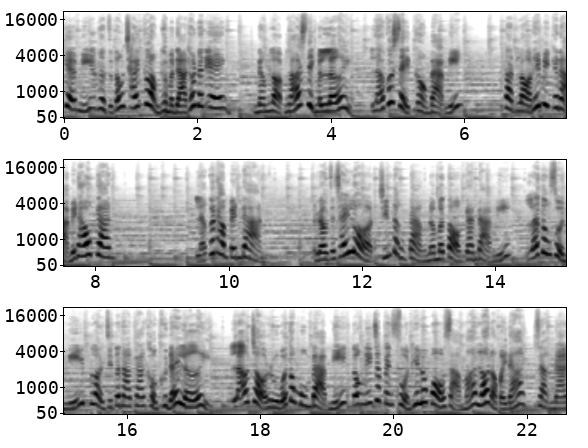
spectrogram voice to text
เกมนี้เราจะต้องใช้กล่องธรรมดาเท่านั้นเองนำหลอดพลาสติกมาเลย แล้วก็เศษกล่องแบบนี้ ตัดหลอดให้มีขนาดไม่เท่ากัน แล้วก็ทำเป็นด่าน เราจะใช้หลอดชิ้นต่างๆนำมาต่อกันแบบนี้ และตรงส่วนนี้ปล่อยจินตนาการของคุณได้เลย แล้วเจาะรูไว้ตรงมุมแบบนี้ ตรงนี้จะเป็นส่วนที่ลูกบอลสามารถลอดออกไปได้ จากนั้น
